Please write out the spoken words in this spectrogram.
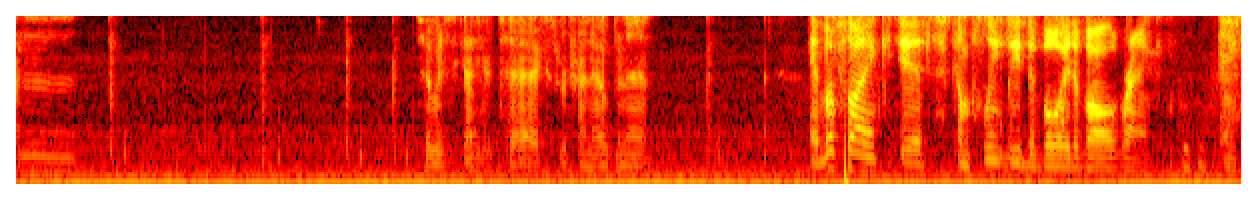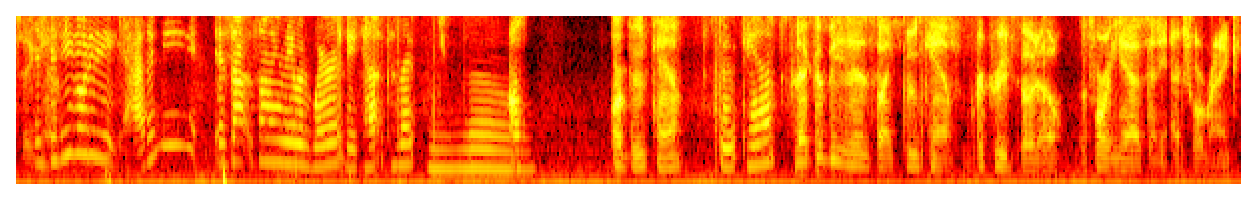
Mm. So we just got your text. We're trying to open it. It looks like it's completely devoid of all rank. And Did he go to the academy? Is that something they would wear at the academy? Because I No. Or boot camp. boot camp. That could be his like boot camp recruit photo before he has any actual rank.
